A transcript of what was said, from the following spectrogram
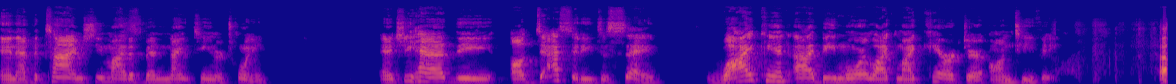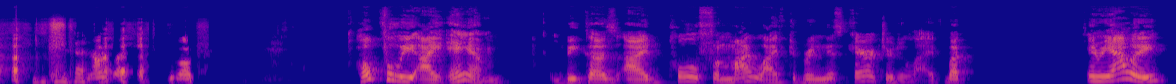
And at the time, she might have been 19 or 20. And she had the audacity to say, Why can't I be more like my character on TV? well, hopefully I am because I pulled from my life to bring this character to life. But in reality,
